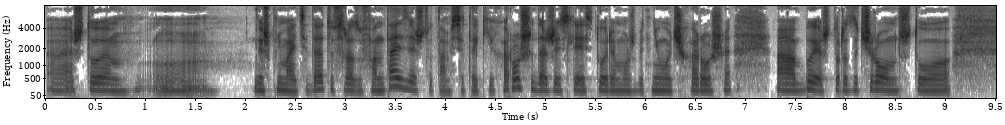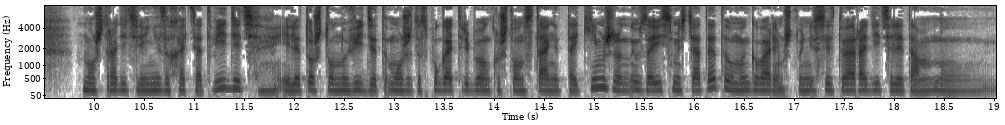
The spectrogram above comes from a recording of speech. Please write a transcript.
э, что вы же понимаете, да, то сразу фантазия, что там все такие хорошие, даже если история может быть не очень хорошая. А, Б, что разочарован, что может, родители не захотят видеть, или то, что он увидит, может испугать ребенка, что он станет таким же. Ну, и в зависимости от этого мы говорим, что если твои родители там, ну,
